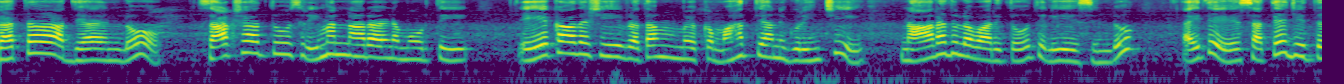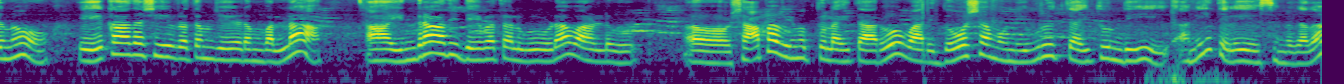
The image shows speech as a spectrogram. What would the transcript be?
గత అధ్యాయంలో సాక్షాత్తు శ్రీమన్నారాయణమూర్తి ఏకాదశి వ్రతం యొక్క మహత్యాన్ని గురించి నారదుల వారితో తెలియజేసిండు. అయితే సత్యజిత్తును ఏకాదశి వ్రతం చేయడం వల్ల ఆ ఇంద్రాది దేవతలు కూడా వాళ్ళు శాప విముక్తులైతారు వారి దోషము నివృత్తి అవుతుంది అని తెలియజేసిండు కదా.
